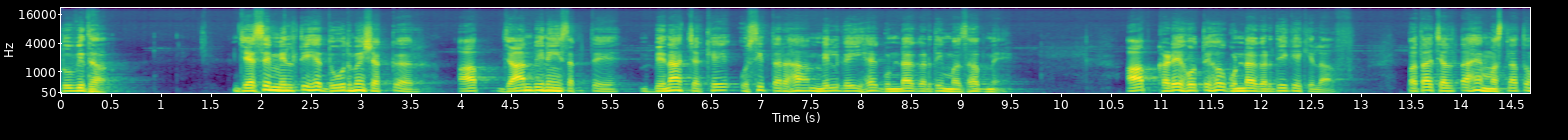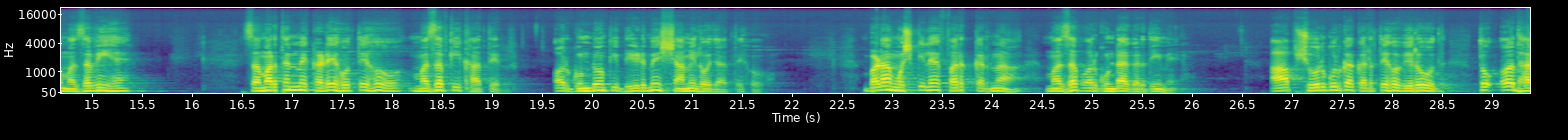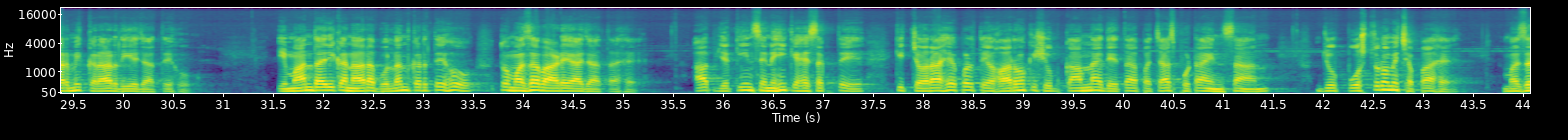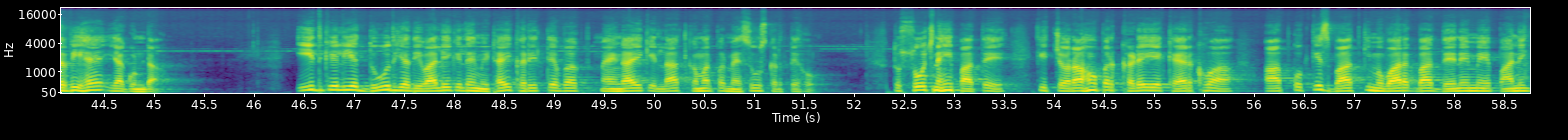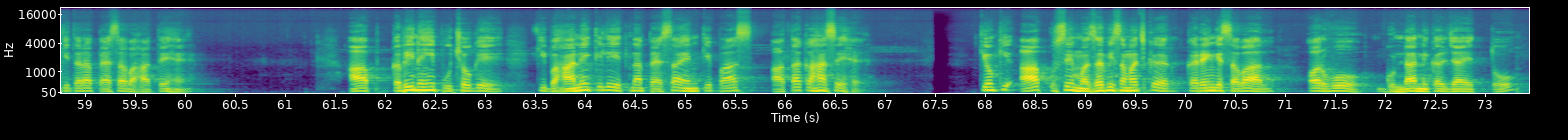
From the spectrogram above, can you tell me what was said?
दुविधा। जैसे मिलती है दूध में शक्कर, आप जान भी नहीं सकते, बिना चखे उसी तरह मिल गई है गुंडागर्दी मज़हब में। आप खड़े होते हो गुंडागर्दी के खिलाफ। पता चलता है मसला तो मजहबी है समर्थन में खड़े होते हो मज़हब की खातिर और गुंडों की भीड़ में शामिल हो जाते हो। बड़ा मुश्किल है फ़र्क करना मज़हब और गुंडागर्दी में। आप शोरगुल का करते हो विरोध तो अधार्मिक करार दिए जाते हो। ईमानदारी का नारा बुलंद करते हो तो मज़हब आड़े आ जाता है। आप यकीन से नहीं कह सकते कि चौराहे पर त्योहारों की शुभकामनाएँ देता पचास फुटा इंसान जो पोस्टरों में छपा है, मजहबी है या गुंडा। ईद के लिए दूध या दिवाली के लिए मिठाई खरीदते वक्त महँगाई की लात कमर पर महसूस करते हो। तो सोच नहीं पाते कि चौराहों पर खड़े ये खैरख्वा आपको किस बात की मुबारकबाद देने में पानी की तरह पैसा बहाते हैं? आप कभी नहीं पूछोगे कि बहाने के लिए इतना पैसा इनके पास आता कहाँ से है? क्योंकि आप उसे मजहबी समझकर करेंगे सवाल और वो गुंडा निकल जाए तो?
